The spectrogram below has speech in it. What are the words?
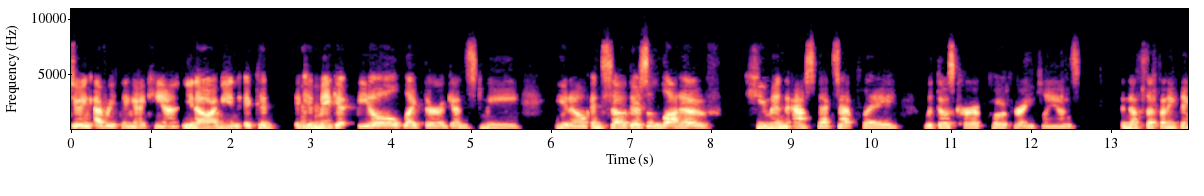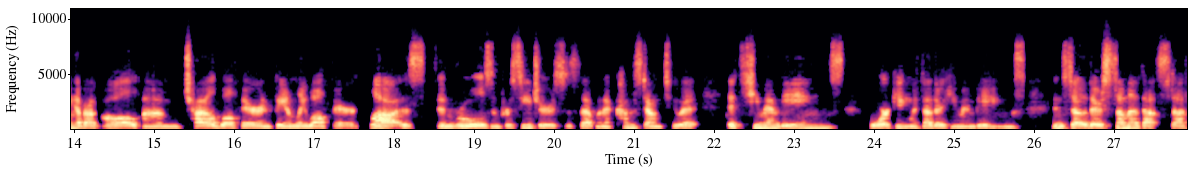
doing everything I can. You know, I mean, it could it could mm-hmm. make it feel like they're against me, you know. And so there's a lot of human aspects at play with those current co-occurring plans and that's the funny thing about all um, child welfare and family welfare laws and rules and procedures is that when it comes down to it, it's human beings working with other human beings. And so there's some of that stuff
